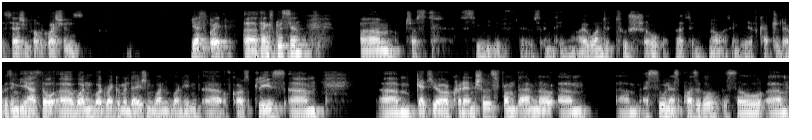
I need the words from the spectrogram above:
the session for the questions. Yes, great. Thanks, Christian. Just see if there's anything I wanted to show. I think no, I think we have captured everything. Yeah, so uh, one one recommendation, one one hint, uh, of course, please um, um, get your credentials from Daimler um, as soon as possible. So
